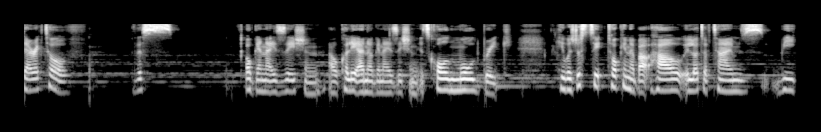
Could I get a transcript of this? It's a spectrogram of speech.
director of this organization. I'll call it an organization. It's called Mold Break. He was just t- talking about how a lot of times we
